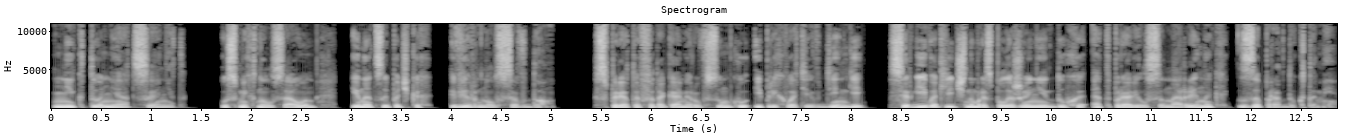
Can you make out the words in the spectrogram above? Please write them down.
никто не оценит. Усмехнулся он и на цыпочках вернулся в дом. Спрятав фотокамеру в сумку и прихватив деньги, Сергей в отличном расположении духа отправился на рынок за продуктами.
